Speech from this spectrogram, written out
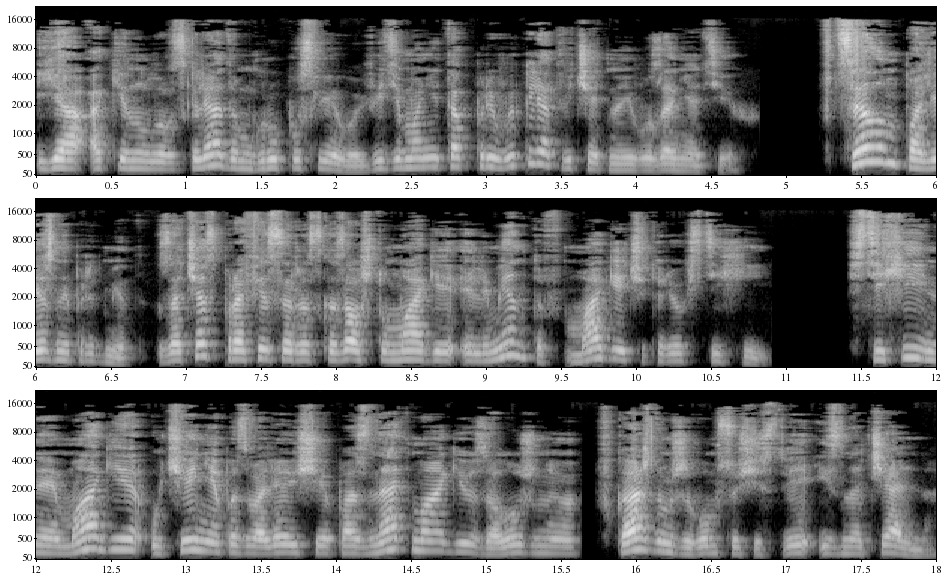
Я окинула взглядом группу слева. Видимо, они так привыкли отвечать на его занятиях. В целом полезный предмет. За час профессор рассказал, что магия элементов – магия четырех стихий. Стихийная магия – учение, позволяющее познать магию, заложенную в каждом живом существе изначально.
